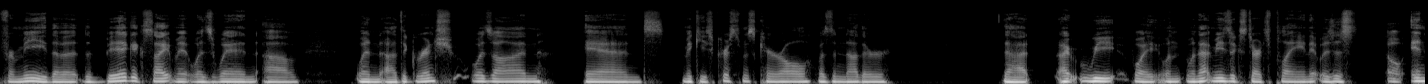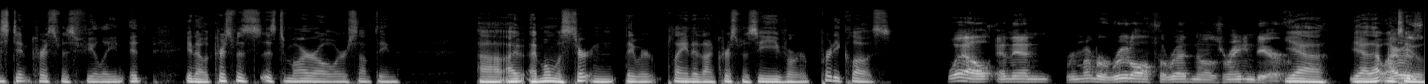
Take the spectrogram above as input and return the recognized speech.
for me the the big excitement was when uh, when uh, the Grinch was on and Mickey's Christmas Carol was another that I we boy when when that music starts playing it was just oh instant Christmas feeling. It you know Christmas is tomorrow or something uh, I, I'm almost certain they were playing it on Christmas Eve or pretty close. Well, and then remember Rudolph the Red-Nosed Reindeer. Yeah, yeah, that one I too. Was,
